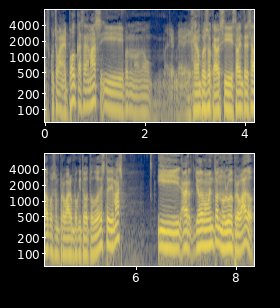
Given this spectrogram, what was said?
escuchaban el podcast además y bueno, me dijeron pues eso que a ver si estaba interesado pues en probar un poquito todo esto y demás. Y a ver, yo de momento no lo he probado,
